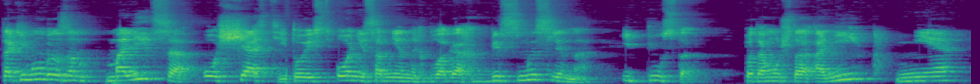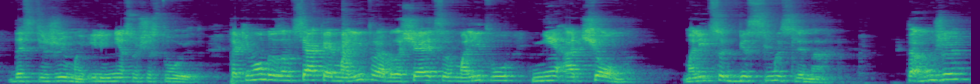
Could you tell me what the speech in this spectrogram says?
Таким образом, молиться о счастье, то есть о несомненных благах, бессмысленно и пусто, потому что они недостижимы или не существуют. Таким образом, всякая молитва обращается в молитву ни о чем. Молиться бессмысленно. К тому же,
